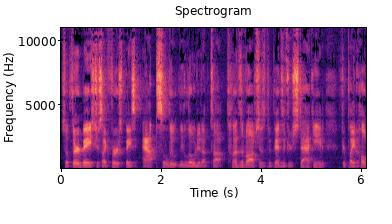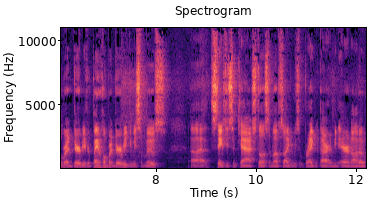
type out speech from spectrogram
So third base, just like first base, absolutely loaded up top. Tons of options. Depends if you're stacking, if you're playing home run derby. If you're playing home run derby, give me some Moose. Uh, saves you some cash, still has some upside. Give me some break. Or, I mean, Arenado.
